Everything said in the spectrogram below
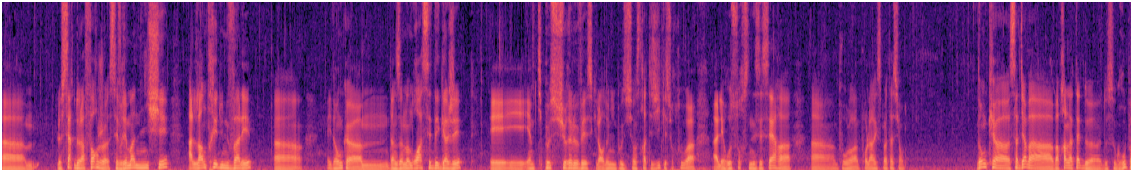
le cercle de la forge, c'est vraiment niché à l'entrée d'une vallée. et donc, dans un endroit assez dégagé et, un petit peu surélevé, ce qui leur donne une position stratégique et surtout les ressources nécessaires pour, pour leur exploitation. Donc euh, Sadia va, va, prendre la tête de, de, ce groupe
